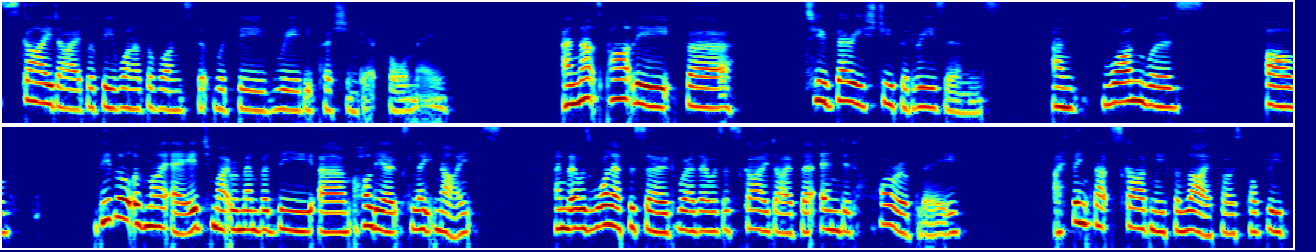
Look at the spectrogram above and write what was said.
skydive would be one of the ones that would be really pushing it for me. And that's partly for two very stupid reasons. And one was of people of my age might remember the um, Hollyoaks late nights and there was one episode where there was a skydive that ended horribly. I think that scarred me for life. I was probably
